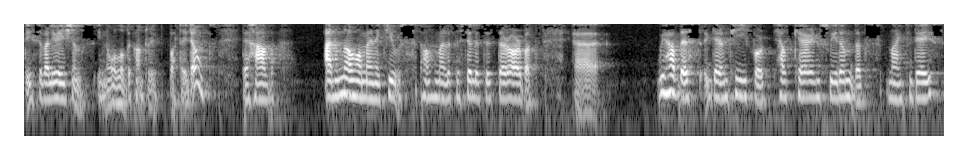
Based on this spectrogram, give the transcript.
these evaluations in all of the country but they don't. They have I don't know how many queues how many facilities there are but uh, we have this guarantee for healthcare in Sweden that's 90 days.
